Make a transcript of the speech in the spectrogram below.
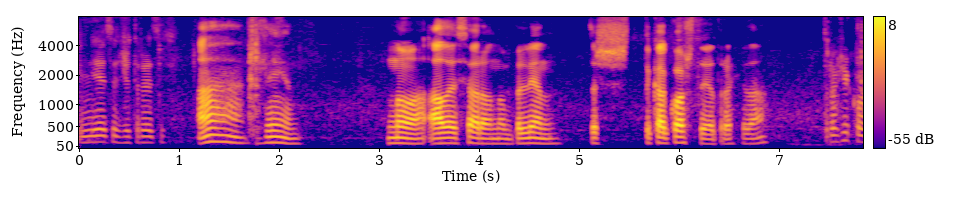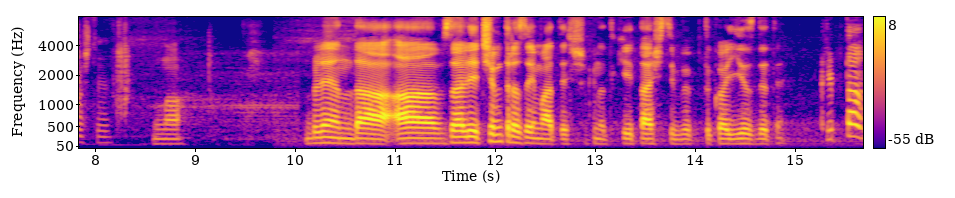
Ні, це G30. А, блін. Ну, але все одно, блін. Це ж така коштує трохи, так? Да? Трохи коштує. Ну. Блін, да. А взагалі чим треба займатися, щоб на такій тачці би тако їздити? Крипта.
